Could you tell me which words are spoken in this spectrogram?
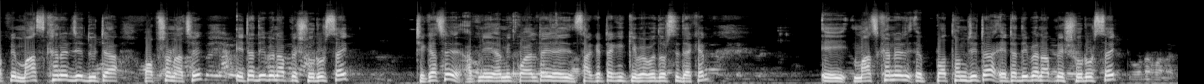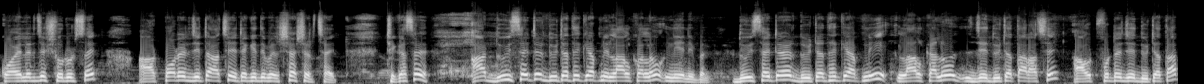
আপনি মাঝখানের যে দুইটা অপশন আছে, এটা দিবেন আপনি শুরুর সাইড ঠিক আছে? আপনি, আমি কয়েলটা এই সার্কিটটাকে কীভাবে ধরছি দেখেন। এই মাঝখানের প্রথম যেটা, এটা দিবেন আপনি শুরুর সাইড কয়েলের যে শুরুর সাইড আর পরের যেটা আছে এটাকে দেবেন শেষের সাইড ঠিক আছে? আর দুই সাইডের দুইটা থেকে আপনি লাল কালো নিয়ে নেবেন। দুই সাইডের দুইটা থেকে আপনি লাল কালো যে দুইটা তার আছে আউটফুটে যে দুইটা তার,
